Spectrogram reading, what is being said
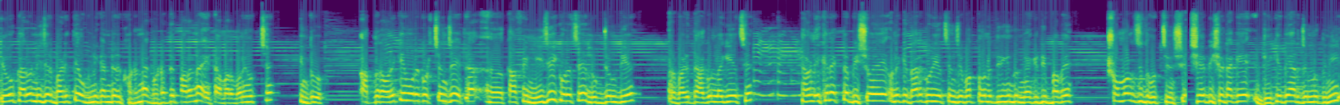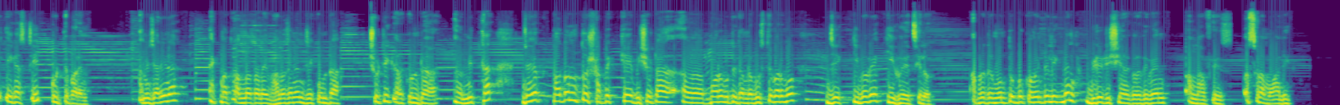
কেউ কারও নিজের বাড়িতে অগ্নিকাণ্ডের ঘটনা ঘটাতে পারে না, এটা আমার মনে হচ্ছে। কিন্তু আপনারা অনেকেই মনে করছেন যে এটা কাফি নিজেই করেছে লোকজন দিয়ে, তার বাড়িতে আগুন লাগিয়েছে। কারণ এখানে একটা বিষয়ে অনেকে দাঁড় করিয়েছেন যে বর্তমানে তিনি কিন্তু নেগেটিভ ভাবে সমালোচিত হচ্ছেন। সে- বিষয়টাকে ঢেকে দেওয়ার জন্য তিনি এই কাজটি করতে পারেন। আমি জানি না একমাত্র আল্লাহ তালাই ভালো জানেন যে কোনটা সঠিক আর কোনটা মিথ্যা। যাই হোক, তদন্ত সাপেক্ষে বিষয়টা পরবর্তীতে আমরা বুঝতে পারব যে কীভাবে কি হয়েছিল। আপনাদের মন্তব্য কমেন্টে লিখবেন, ভিডিওটি শেয়ার করে দেবেন। আল্লাহ হাফিজ। আসসালামু আলাইকুম।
